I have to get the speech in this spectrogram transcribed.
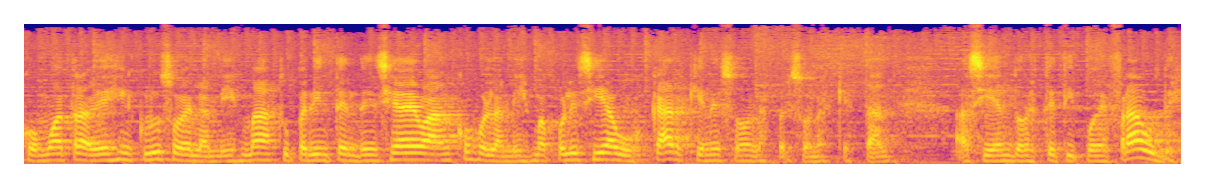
como a través incluso de la misma superintendencia de bancos o la misma policía buscar quiénes son las personas que están haciendo este tipo de fraude.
